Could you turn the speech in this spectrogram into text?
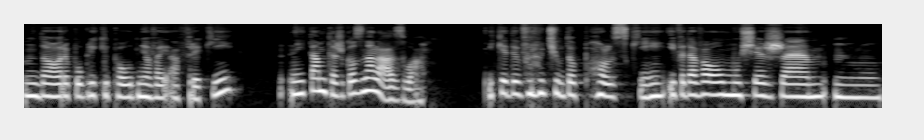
do Republiki Południowej Afryki i tam też go znalazła. I kiedy wrócił do Polski i wydawało mu się, że mm,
